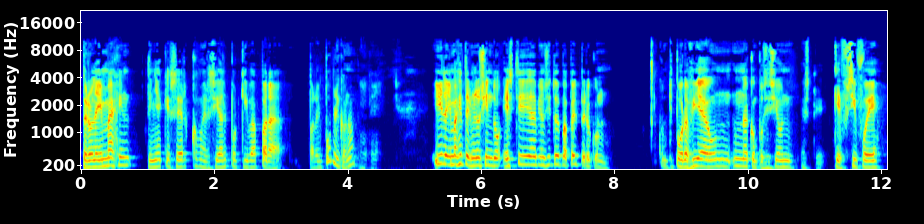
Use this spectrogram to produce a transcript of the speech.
pero la imagen tenía que ser comercial porque iba para, para el público, ¿no? Y la imagen terminó siendo este avioncito de papel, pero con, con tipografía, una composición este, que sí fue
